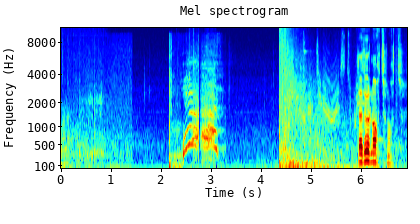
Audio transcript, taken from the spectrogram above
Манай За зүгээр нуугчих нуугчих.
